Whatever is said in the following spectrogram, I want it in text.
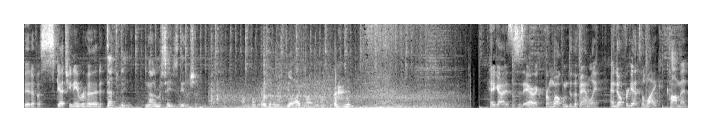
bit of a sketchy neighborhood. Definitely not a Mercedes dealership. I'm afraid they're gonna steal our car. Hey guys, this is Eric from Welcome to the Family, and don't forget to like, comment,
